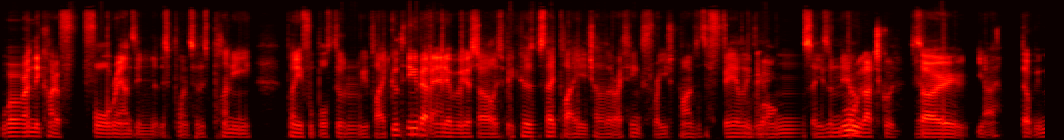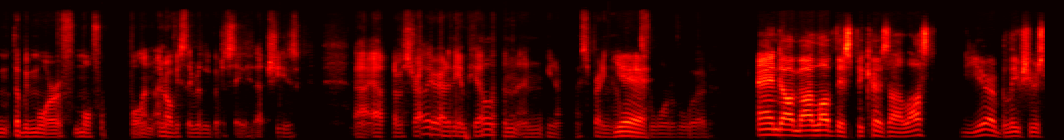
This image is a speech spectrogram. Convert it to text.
we're only kind of four rounds in at this point, so there's plenty plenty of football still to be played. Good thing about NWSL is because they play each other, I think three times. It's a fairly Okay. long season now. Oh, that's good. Yeah. So you know there'll be there'll be more of more football, and, and obviously really good to see that she's uh, out of Australia, out of the NPL, and, and you know spreading her Yeah. for want of a word. And um, I love this because uh, last year, I believe she was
